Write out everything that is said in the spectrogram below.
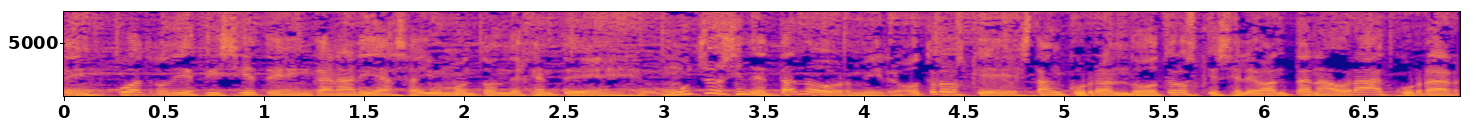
Cinco 17, 4.17 en Canarias hay un montón de gente, muchos intentando dormir, otros que están currando, otros que se levantan ahora a currar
